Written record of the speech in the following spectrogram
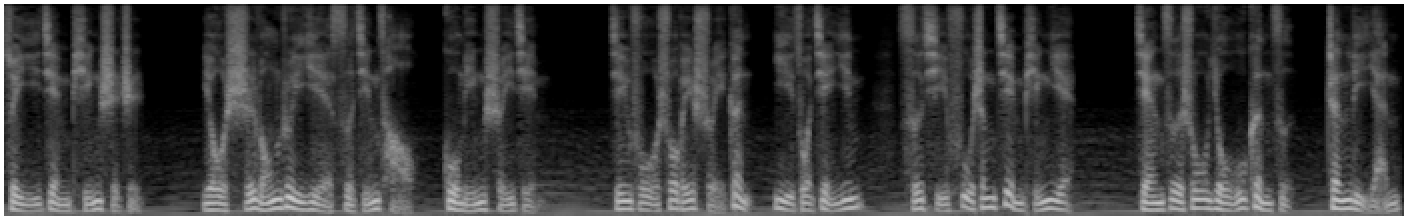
遂以剑平视之。有石龙锐叶似锦草，故名水锦。今复说为水艮。亦作见音，此起复生见平也。简字书又无艮字，真立言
